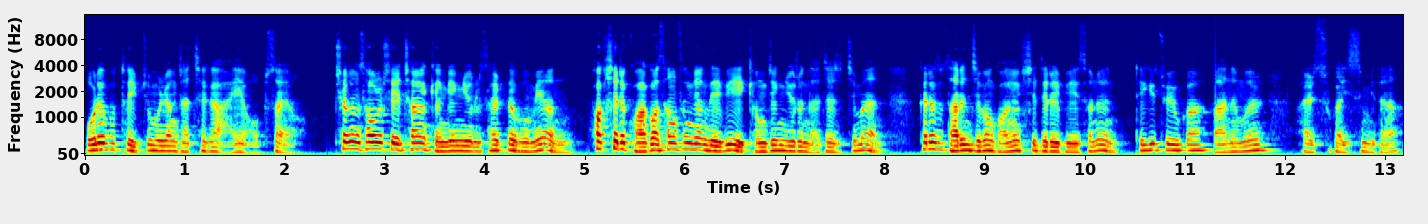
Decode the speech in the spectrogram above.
올해부터 입주 물량 자체가 아예 없어요. 최근 서울시의 청약 경쟁률을 살펴보면 확실히 과거 상승장 대비 경쟁률은 낮아졌지만 그래도 다른 지방 광역시들에 비해서는 대기 수요가 많음을 알 수가 있습니다.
